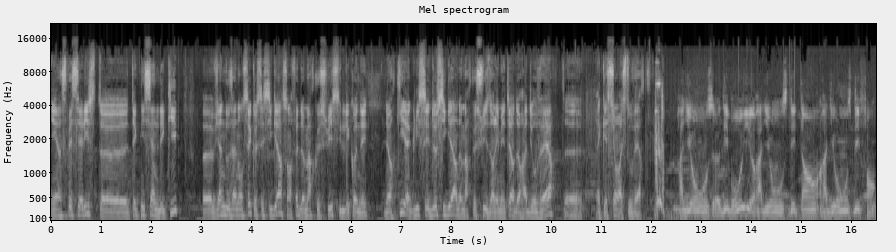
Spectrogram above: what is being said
et un spécialiste euh, technicien de l'équipe euh, vient de nous annoncer que ces cigares sont en fait de marque suisse, il les connaît. Alors qui a glissé deux cigares de marque suisse dans l'émetteur de Radio Verte La question reste ouverte. Radio 11 débrouille, Radio 11 détend, Radio 11 défend.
